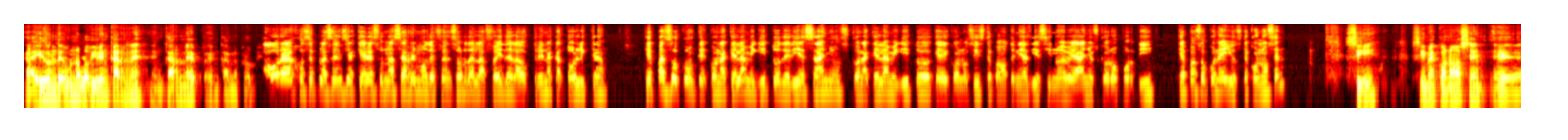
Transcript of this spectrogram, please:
ahí donde uno lo vive en carne, en carne, en carne propia. Ahora, José Plasencia, que eres un acérrimo defensor de la fe y de la doctrina católica, ¿qué pasó con, que, con aquel amiguito de 10 años, con aquel amiguito que conociste cuando tenías 19 años que oró por ti? ¿Qué pasó con ellos? ¿Te conocen? Sí, sí me conocen. Eh,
